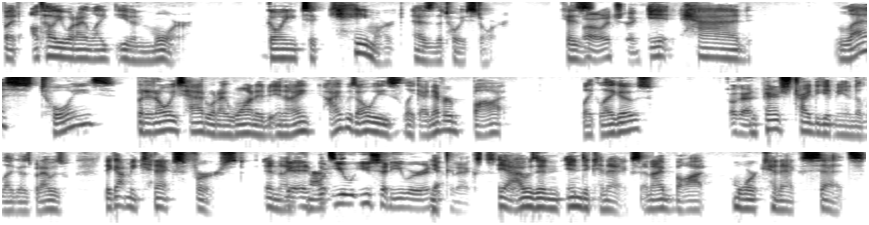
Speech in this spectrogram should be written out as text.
but I'll tell you what I liked even more mm-hmm. going to Kmart as the toy store. Because oh interesting it had less toys, but it always had what I wanted. And I, I was always like, I never bought like Legos. My okay parents tried to get me into Legos, but I was, they got me K'Nex first. And like, yeah and what you you said you were into Yeah. K'Nex yeah, I was in into K'Nex and I bought more K'Nex sets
